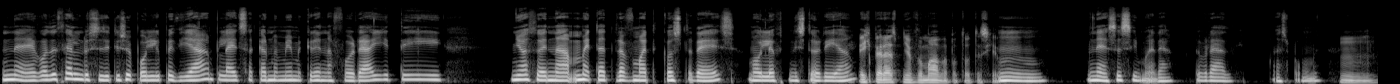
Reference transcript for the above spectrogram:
Ναι, εγώ δεν θέλω να το συζητήσω πολύ, παιδιά. Απλά έτσι θα κάνουμε μια μικρή αναφορά, γιατί νιώθω ένα μετατραυματικό στρες με όλη αυτή την ιστορία. Έχει περάσει μια εβδομάδα από τότε σχεδόν. Mm. Ναι, σε σήμερα το βράδυ, ας πούμε. Mm.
